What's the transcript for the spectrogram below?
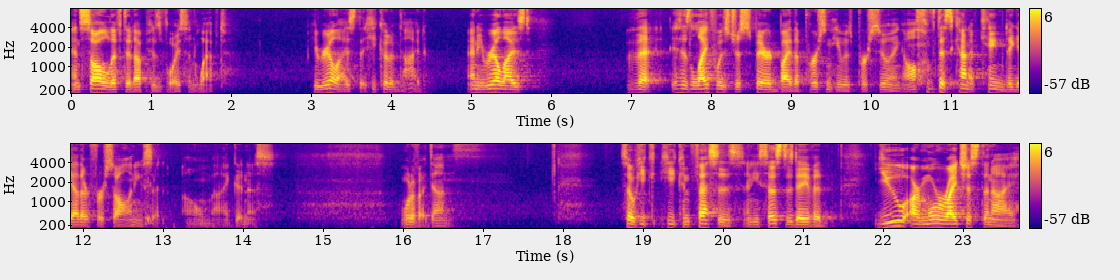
And Saul lifted up his voice and wept. He realized that he could have died. And he realized that his life was just spared by the person he was pursuing. All of this kind of came together for Saul, and he said, Oh my goodness, what have I done? So he, he confesses and he says to David, you are more righteous than I,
